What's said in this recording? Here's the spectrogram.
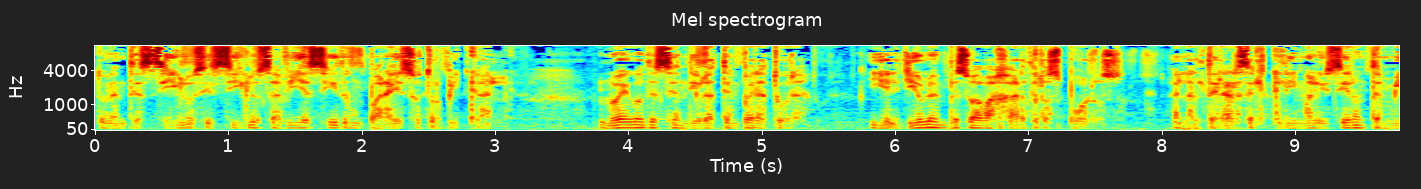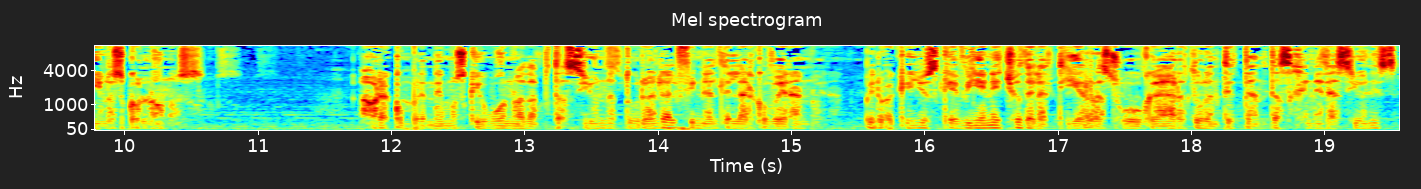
Durante siglos y siglos había sido un paraíso tropical. Luego descendió la temperatura y el hielo empezó a bajar de los polos. Al alterarse el clima lo hicieron también los colonos. Ahora comprendemos que hubo una adaptación natural al final del largo verano, pero aquellos que habían hecho de la Tierra su hogar durante tantas generaciones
